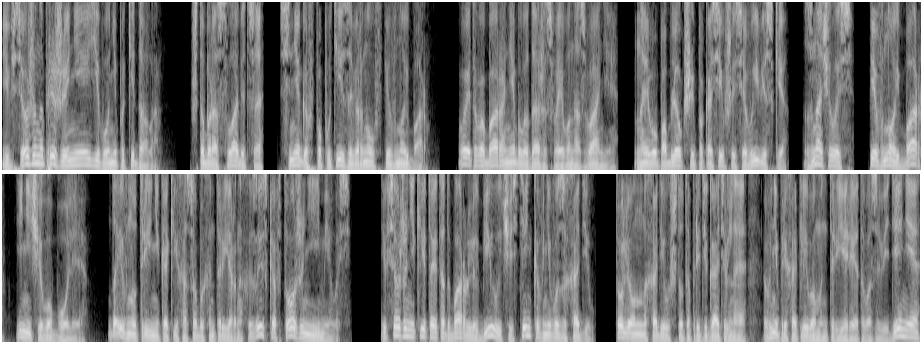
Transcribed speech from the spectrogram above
И все же напряжение его не покидало. Чтобы расслабиться, Снегов по пути завернул в пивной бар. У этого бара не было даже своего названия. На его поблекшей, покосившейся вывеске значилось «пивной бар» и ничего более. Да и внутри никаких особых интерьерных изысков тоже не имелось. И все же Никита этот бар любил и частенько в него заходил. То ли он находил что-то притягательное в неприхотливом интерьере этого заведения,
